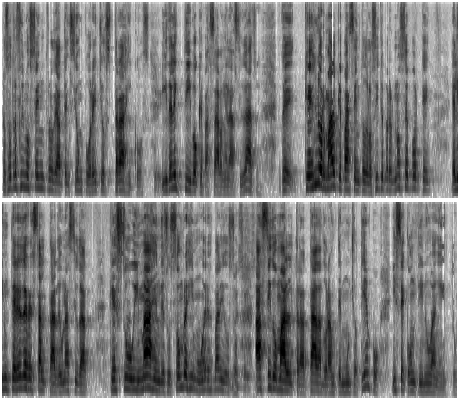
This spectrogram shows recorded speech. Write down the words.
nosotros fuimos centro de atención por hechos trágicos Sí. y delictivos que pasaban en la ciudad. De- que es normal que pase en todos los sitios, pero no sé por qué el interés de resaltar de una ciudad que su imagen de sus hombres y mujeres No valiosos es ha sido maltratada durante mucho tiempo y se continúa en esto.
